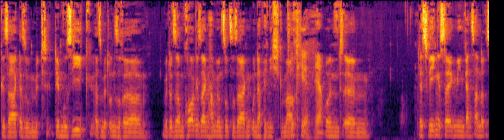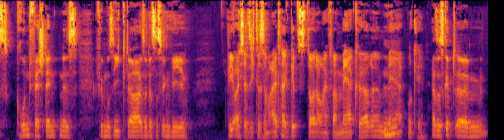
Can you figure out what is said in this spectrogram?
gesagt, also mit der Musik, also mit unserer, mit unserem Chorgesang haben wir uns sozusagen unabhängig gemacht. Okay, ja. Und ähm, deswegen ist da irgendwie ein ganz anderes Grundverständnis für Musik da. Also das ist irgendwie. Wie äußert sich das im Alter? Gibt es dort auch einfach mehr Chöre, mehr? Mhm. Okay. Also es gibt ähm,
